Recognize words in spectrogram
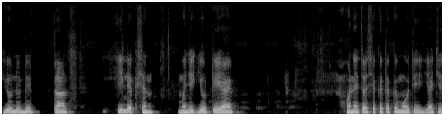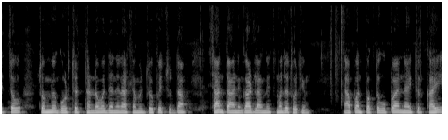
युनिट ट्रान्स इलेक्शन म्हणजे यू टी आय होण्याच्या शक्यता कमी होते. याची चव सौम्य गोडसर थंडावा देणारी असल्यामुळे झोपेतसुद्धा शांत आणि गाठ लागण्यास मदत होते. आपण फक्त उपाय नाही तर काही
